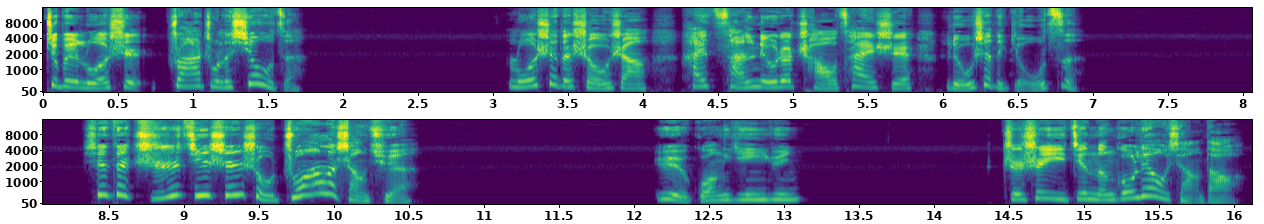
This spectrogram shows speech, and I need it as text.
就被罗氏抓住了袖子。罗氏的手上还残留着炒菜时留下的油渍，现在直接伸手抓了上去。月光氤氲，只是已经能够料想到。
